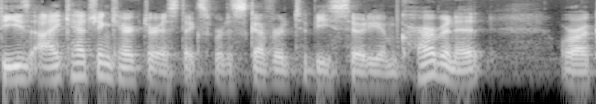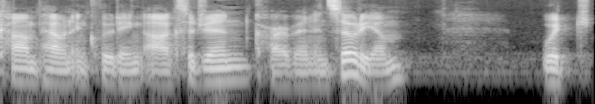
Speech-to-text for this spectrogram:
These eye catching characteristics were discovered to be sodium carbonate, or a compound including oxygen, carbon, and sodium, which,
